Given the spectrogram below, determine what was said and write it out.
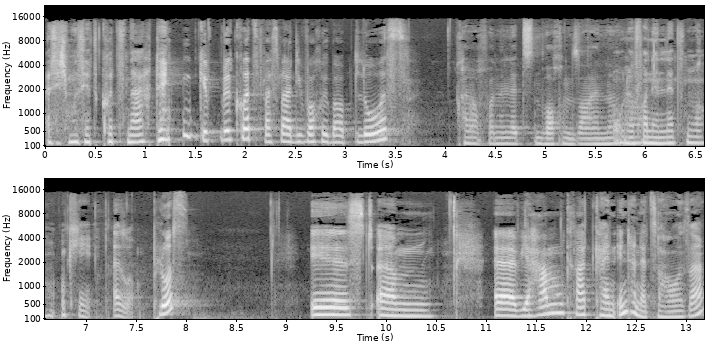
Also ich muss jetzt kurz nachdenken. Gib mir kurz, was war die Woche überhaupt los? Kann auch von den letzten Wochen sein, ne? Oder von den letzten Wochen. Okay, also Plus ist, ähm, äh, wir haben gerade kein Internet zu Hause.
